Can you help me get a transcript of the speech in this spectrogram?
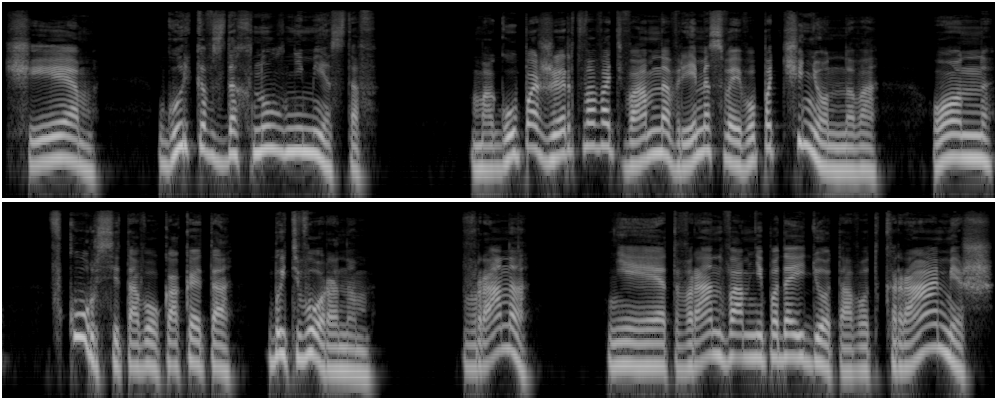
«Чем?» — горько вздохнул Неместов. «Могу пожертвовать вам на время своего подчиненного. Он в курсе того, как это — быть вороном. Врана? Нет, Вран вам не подойдет, а вот Крамиш...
